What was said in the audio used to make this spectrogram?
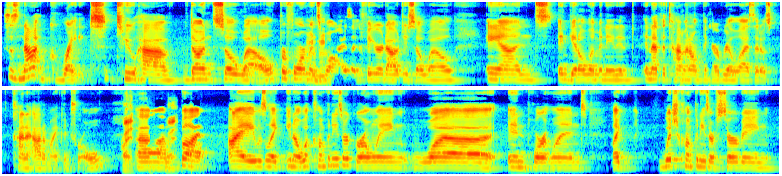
this is not great to have done so well performance wise, like figure it out, do so well, and and get eliminated. And at the time, I don't think I realized that it was kind of out of my control. Right. Um, right. But I was like, you know, what companies are growing? What in Portland? Like, which companies are serving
